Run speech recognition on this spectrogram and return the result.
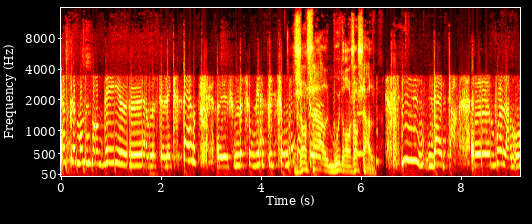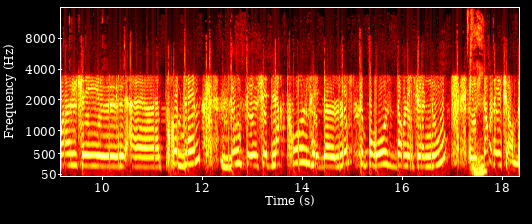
simplement demander euh, à monsieur l'expert, euh, je me souviens plus de son nom. Jean-Charles Boudran, Jean-Charles. Hmm, D'accord. Euh, voilà, moi j'ai euh, un problème, donc euh, j'ai de l'arthrose et de l'ostéoporose dans les genoux et Oui. dans les jambes.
